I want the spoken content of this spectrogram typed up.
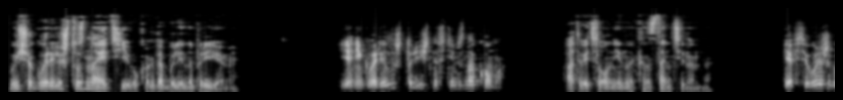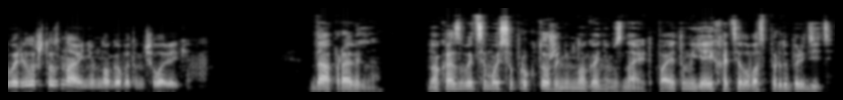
Вы еще говорили, что знаете его, когда были на приеме. Я не говорила, что лично с ним знакома, ответила Нина Константиновна. Я всего лишь говорила, что знаю немного об этом человеке. Да, правильно. Но оказывается, мой супруг тоже немного о нем знает, поэтому я и хотела вас предупредить.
